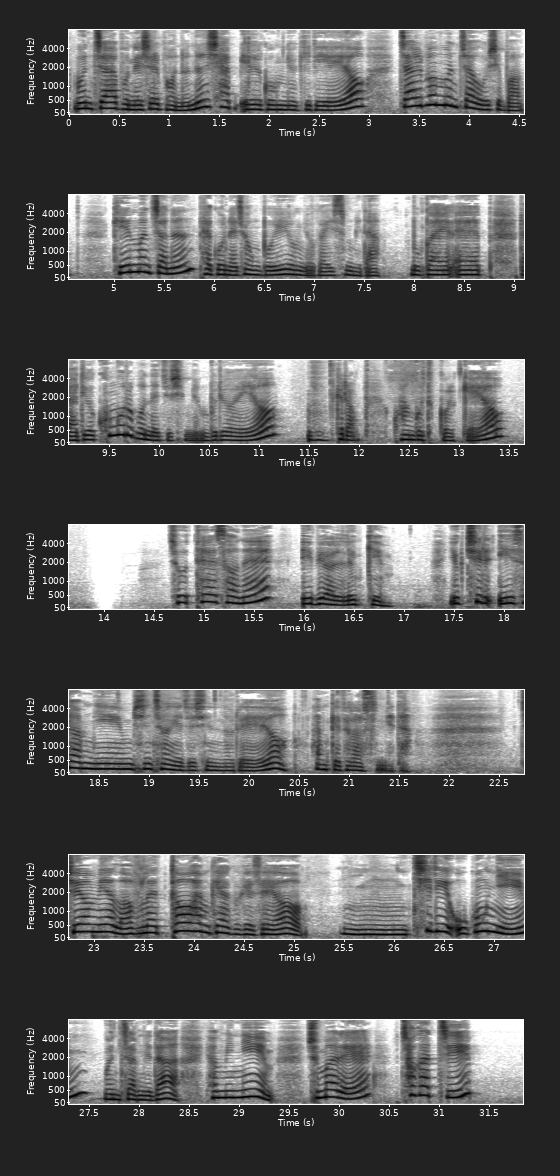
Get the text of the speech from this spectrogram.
문자 보내실 번호는 샵 1061이에요. 짧은 문자 50원, 긴 문자는 100원의 정보 이용료가 있습니다. 모바일 앱, 라디오 콩으로 보내주시면 무료예요. 그럼 광고 듣고 올게요. 조태선의 이별 느낌. 6723님 신청해 주신 노래예요. 함께 들었습니다. 주현미의 러브레터 함께하고 계세요. 음, 7250님 문자입니다. 현미님, 주말에 처갓집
